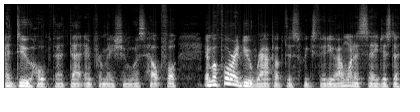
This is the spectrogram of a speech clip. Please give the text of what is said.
I do hope that that information was helpful. And before I do wrap up this week's video, I want to say just a,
